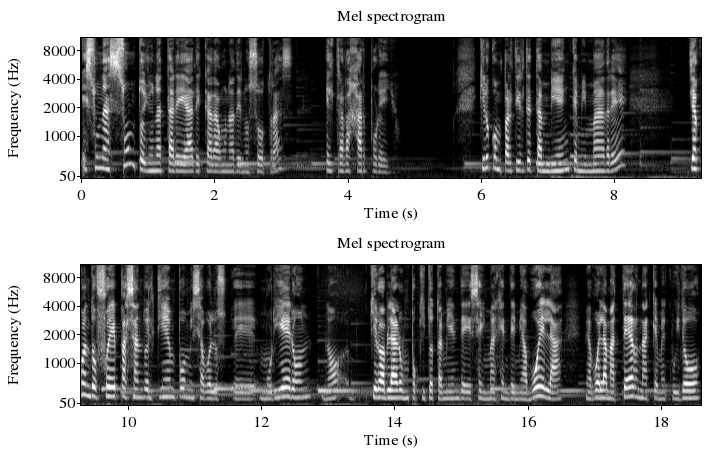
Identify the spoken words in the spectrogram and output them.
es un asunto y una tarea de cada una de nosotras el trabajar por ello. Quiero compartirte también que mi madre ya cuando fue pasando el tiempo, mis abuelos eh, murieron, ¿no? Quiero hablar un poquito también de esa imagen de mi abuela, mi abuela materna que me cuidó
